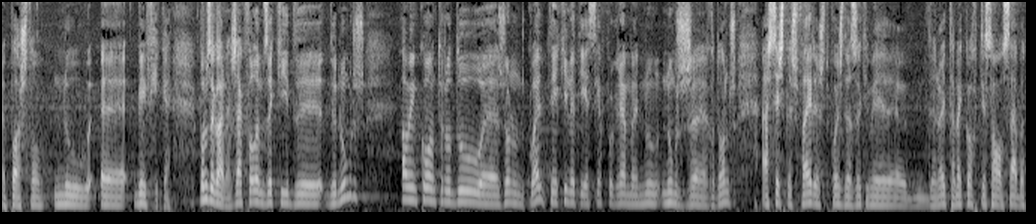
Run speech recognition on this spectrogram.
apostam no uh, Benfica. Vamos agora, já que falamos aqui de, de números, ao encontro do uh, João Nuno Coelho, tem aqui na TSF programa Números uh, Redondos, às sextas-feiras, depois das oito e meia da noite, também com repetição ao sábado,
